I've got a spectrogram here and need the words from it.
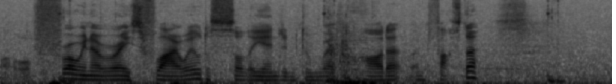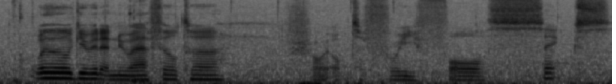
Well, we'll throw in a race flywheel just so the engine can rev harder and faster. We'll give it a new air filter. Throw it up to 3, 4, 6.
